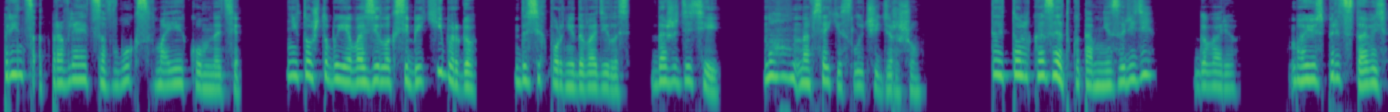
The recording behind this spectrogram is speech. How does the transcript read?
Принц отправляется в бокс в моей комнате. Не то чтобы я возила к себе киборгов, до сих пор не доводилось, даже детей, но на всякий случай держу. «Ты только зетку там не заряди», — говорю. Боюсь представить,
